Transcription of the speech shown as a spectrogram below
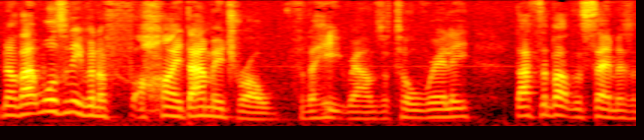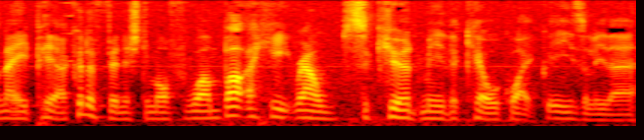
Now, that wasn't even a, high damage roll for the heat rounds at all, really. That's about the same as an AP. I could have finished him off with one, but a heat round secured me the kill quite easily there.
